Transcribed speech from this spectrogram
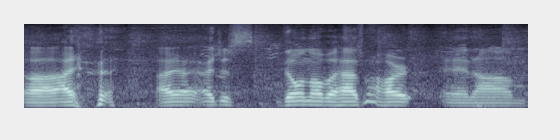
Uh, I, I, I just Villanova has my heart, and um,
